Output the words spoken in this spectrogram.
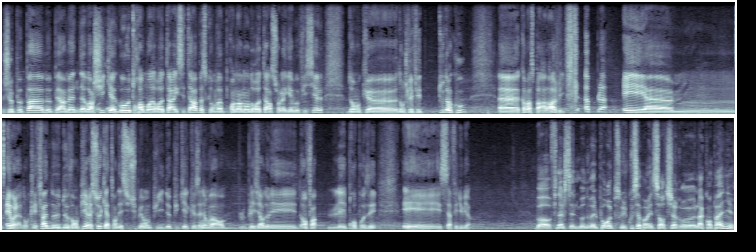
je ne peux pas me permettre d'avoir Chicago, trois mois de retard, etc. parce qu'on va prendre un an de retard sur la gamme officielle. Donc, euh, donc je l'ai fait tout d'un coup, euh, comme un sparadrap, je me dis hop là. Et, euh, et voilà, donc les fans de, de, Vampire et ceux qui attendaient ces suppléments depuis, depuis quelques années, on va avoir le plaisir de les, enfin, les proposer et ça fait du bien. Bah, au final, c'est une bonne nouvelle pour eux parce que du coup, ça permet de sortir euh, la campagne.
